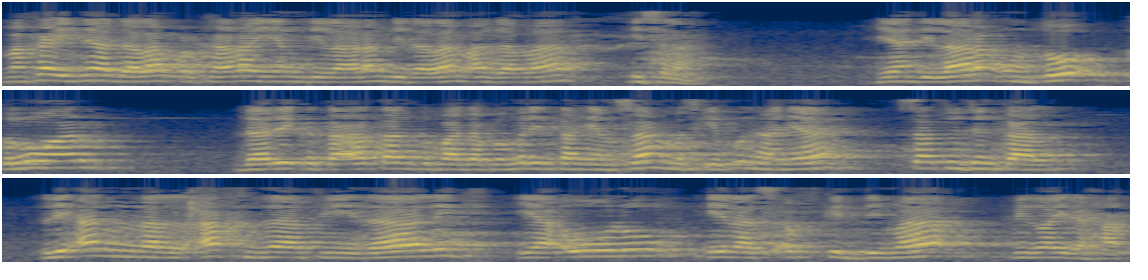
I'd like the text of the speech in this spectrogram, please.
maka ini adalah perkara yang dilarang di dalam agama Islam. Yang dilarang untuk keluar dari ketaatan kepada pemerintah yang sah meskipun hanya satu jengkal. Li'annal fi ya'ulu ila safkid dima' bighairi haq.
